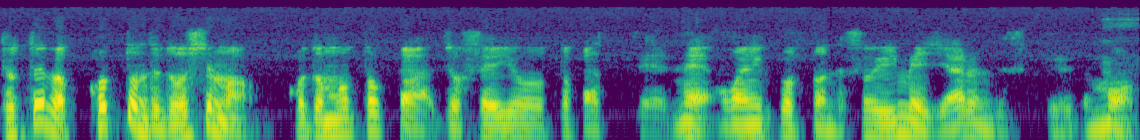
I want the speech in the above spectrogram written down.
例えばコットンってどうしても子供とか女性用とかってね、オーガニックコットンでそういうイメージあるんですけれども、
